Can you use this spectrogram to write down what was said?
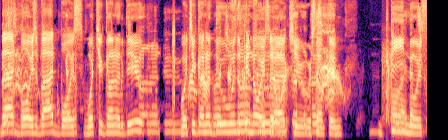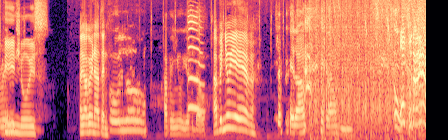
Bad boys, bad boys. What you gonna do? Gonna do? What you gonna What do you when the Pinoy's do? at you or something? Pinoy's, cringe. Pinoy's. Ang gagawin natin? Oh no. Happy New Year daw. Happy New Year! Siyempre kailangan, kailangan Oh, putang ina!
